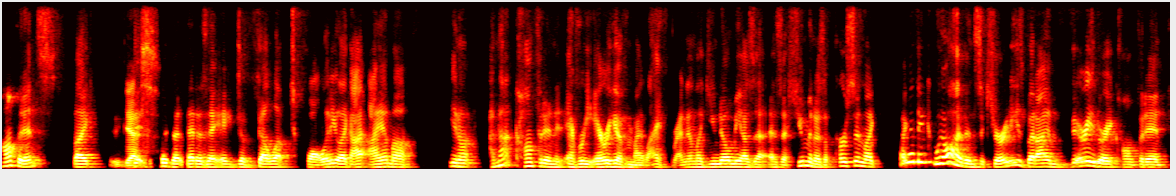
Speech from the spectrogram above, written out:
confidence like yes, that, that is a, a, developed quality. Like I, I am a, you know, I'm not confident in every area of my life, Brendon. Like you know me as a as a human, as a person. Like like I think we all have insecurities, but I am very, very confident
